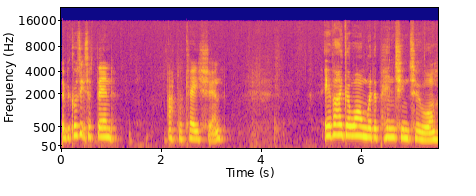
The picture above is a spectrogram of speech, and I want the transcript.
So because it's a thin application, if I go on with a pinching tool,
